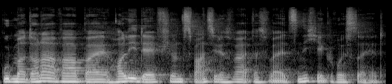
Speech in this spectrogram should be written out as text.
Gut, Madonna war bei Holiday 24, das war, das war jetzt nicht ihr größter Hit.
